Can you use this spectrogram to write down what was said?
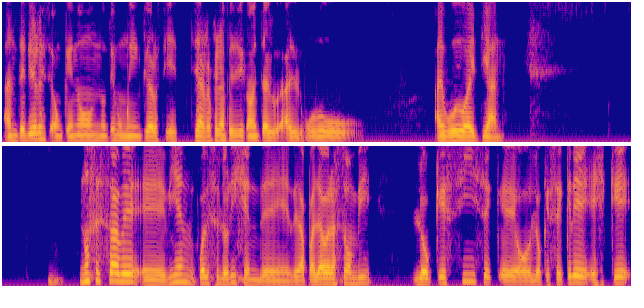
anteriores, aunque no, tengo muy claro si, se refieren específicamente al, al al vudú haitiano. No se sabe eh, bien cuál es el origen de, la palabra zombie. Lo que sí se, eh, o lo que se cree es que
